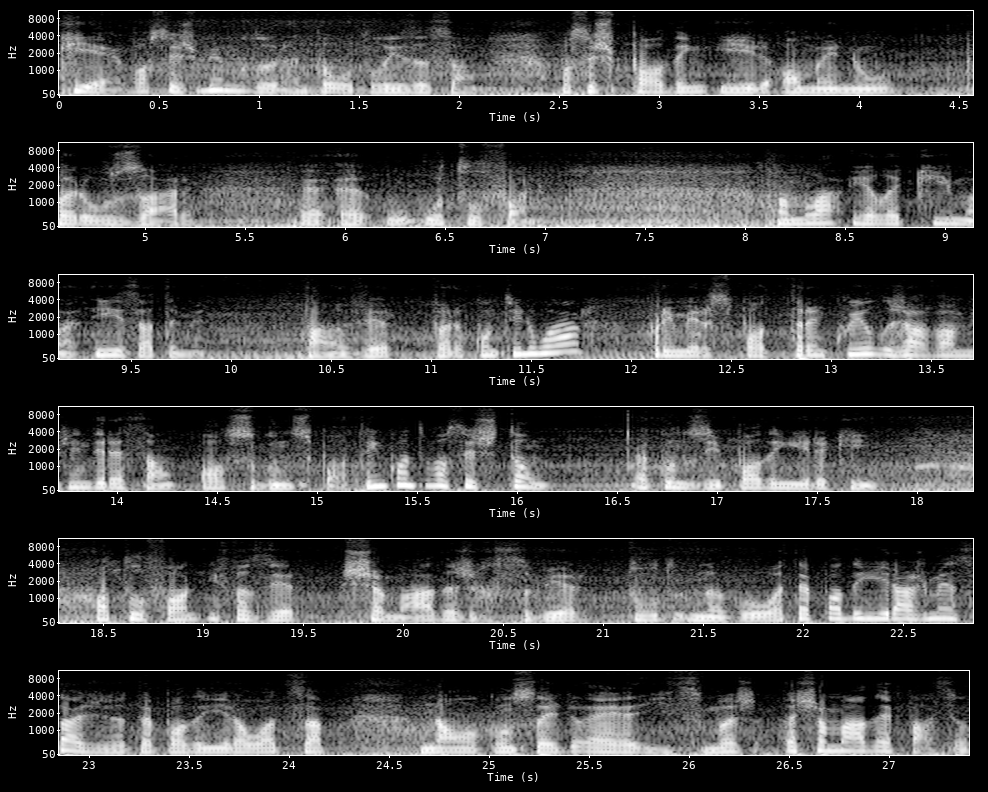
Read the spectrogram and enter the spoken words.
que é, vocês mesmo durante a utilização, vocês podem ir ao menu para usar uh, uh, o, o telefone. Vamos lá, ele aqui, exatamente, está a ver, para continuar, primeiro spot tranquilo, já vamos em direção ao segundo spot. Enquanto vocês estão a conduzir, podem ir aqui ao telefone e fazer chamadas, receber tudo na boa, até podem ir às mensagens, até podem ir ao WhatsApp, não aconselho, é isso, mas a chamada é fácil.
